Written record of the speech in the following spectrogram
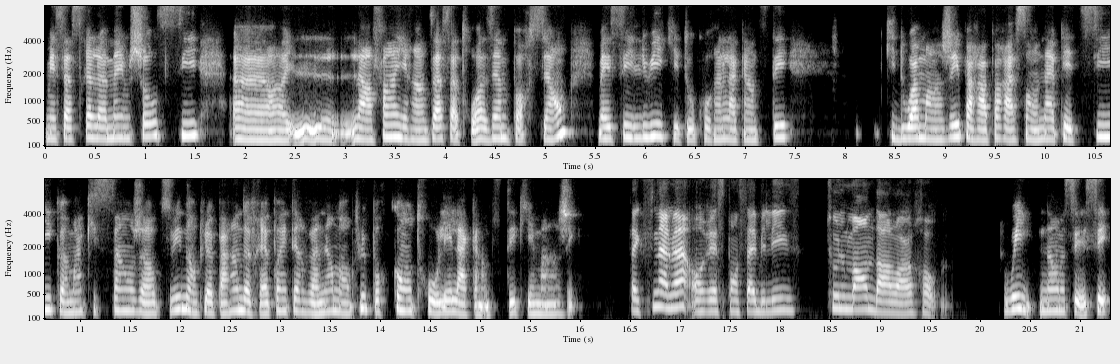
mais ça serait la même chose si euh, l'enfant est rendu à sa troisième portion, mais c'est lui qui est au courant de la quantité qu'il doit manger par rapport à son appétit, comment il se sent aujourd'hui. Donc, le parent ne devrait pas intervenir non plus pour contrôler la quantité qui est mangée. Fait que finalement, on responsabilise tout le monde dans leur rôle. Oui, non, c'est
